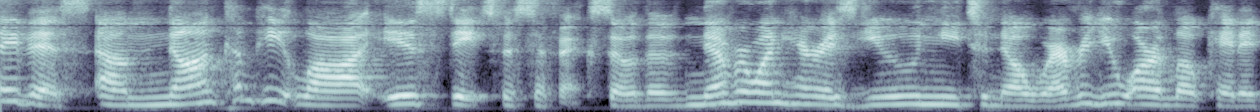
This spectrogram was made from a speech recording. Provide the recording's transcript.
say this um, non-compete law is state specific. So the number one here is you need to know wherever you are located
